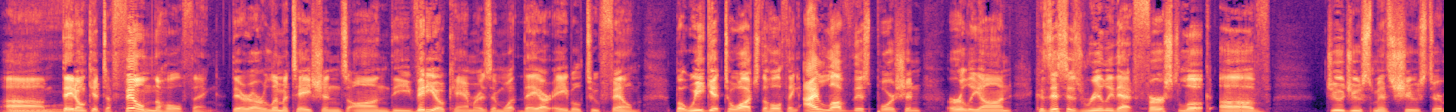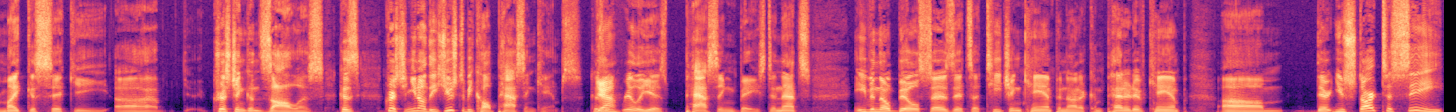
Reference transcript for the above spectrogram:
um, they don't get to film the whole thing. There are limitations on the video cameras and what they are able to film. But we get to watch the whole thing. I love this portion early on because this is really that first look of Juju Smith Schuster, Mike Gesicki, uh, Christian Gonzalez. Because, Christian, you know, these used to be called passing camps. Because Yeah. it really is passing based. And that's, even though Bill says it's a teaching camp and not a competitive camp, um, there you start to see,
